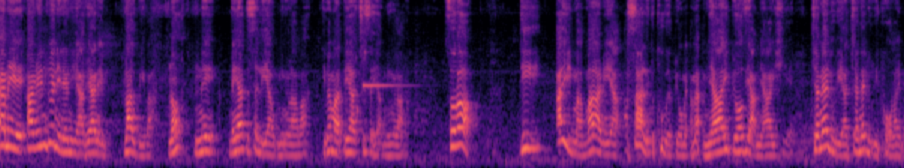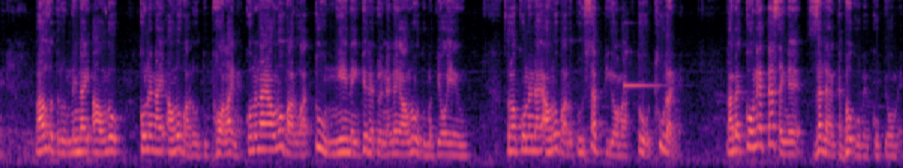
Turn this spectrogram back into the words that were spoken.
အမေအရင်တွေ့နေတဲ့နေရာတွေကနေလောက်ပြီပါနော်နေ့114ရောက်မင်္ဂလာပါဒီဘက်မှာ180ရောက်မင်္ဂလာပါဆိုတော့ဒီအဲ့ဒီမှာမအရင်ကအစလေးတစ်ခုပဲပြောမယ်အမအများကြီးပြောစရာအများကြီးရှိတယ်ကျန်တဲ့လူတွေကကျန်တဲ့လူတွေဖော်လိုက်မယ် ဘာလို့ဆိုသူတို့နေနိုင်အောင်လို့ကိုနေနိုင်အောင်လို့ဘာလို့သူဖော်လိုက်မယ်ကိုနေနိုင်အောင်လို့ဘာလို့ကသူ့ငင်းနေဖြစ်တဲ့အတွက်နေနိုင်အောင်လို့သူမပြောရဲဘူးဆိုတော့ကိုနေနိုင်အောင်လို့ဘာလို့သူဆက်ပြီးတော့မှသူ့ကိုထုလိုက်မယ်ဒါပေမဲ့ကိုနဲ့တက်ဆိုင်တဲ့ဇက်လန်တပုတ်ကိုပဲကိုပြောမယ်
